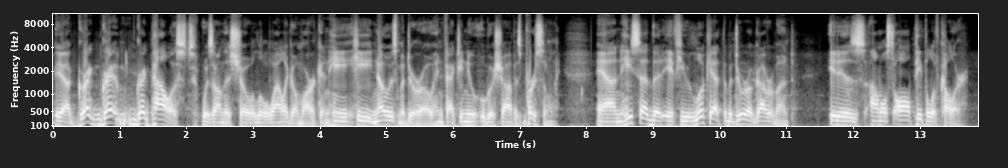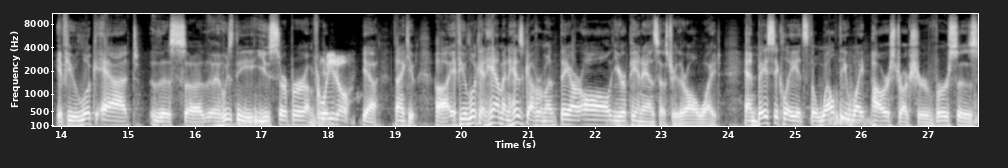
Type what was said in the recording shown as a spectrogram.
Yeah. Greg, Greg Greg Palast was on this show a little while ago, Mark, and he he knows Maduro. In fact, he knew Hugo Chavez personally, and he said that if you look at the Maduro government, it is almost all people of color if you look at this, uh, who's the usurper? I'm Guaido. Yeah, thank you. Uh, if you look at him and his government, they are all European ancestry. They're all white. And basically, it's the wealthy white power structure versus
